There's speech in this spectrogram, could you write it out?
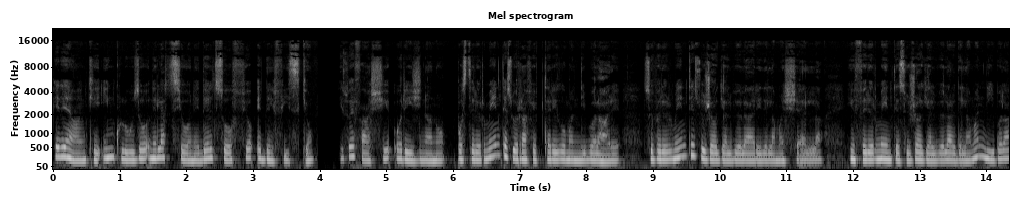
ed è anche incluso nell'azione del soffio e del fischio. I suoi fasci originano posteriormente sul raffio pterigo mandibolare, superiormente sui giochi alveolari della mascella, inferiormente sui giochi alveolari della mandibola,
